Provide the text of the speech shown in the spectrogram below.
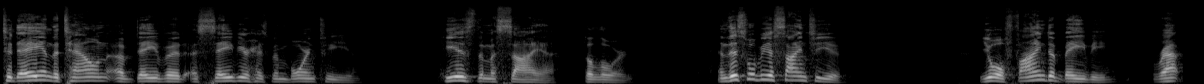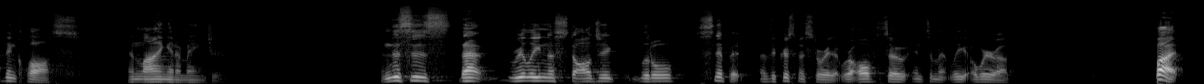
Today, in the town of David, a Savior has been born to you. He is the Messiah, the Lord. And this will be a sign to you you will find a baby wrapped in cloths and lying in a manger. And this is that really nostalgic little snippet of the Christmas story that we're all so intimately aware of. But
